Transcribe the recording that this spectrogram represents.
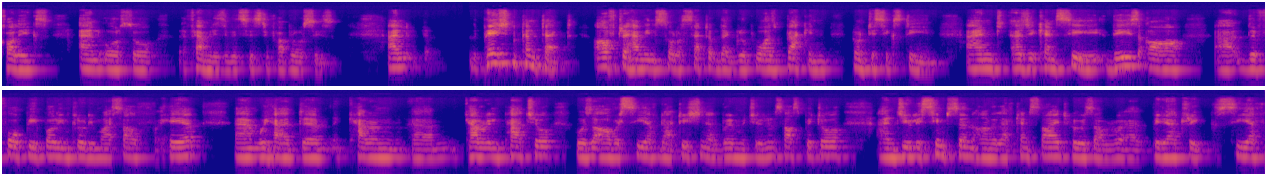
colleagues and also families with cystic fibrosis. And the patient contact after having sort of set up that group was back in 2016. And as you can see, these are uh, the four people, including myself here. Um, we had um, Karen, um, Caroline Pacho, who was our CF dietitian at Birmingham Children's Hospital, and Julie Simpson on the left-hand side, who is our uh, pediatric CF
